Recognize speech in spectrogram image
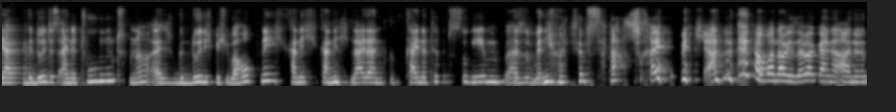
ja, Geduld ist eine Tugend. Ne? Also geduldig bin ich überhaupt nicht. Kann ich, kann ich leider keine Tipps zu geben. Also wenn jemand Tipps hat, schreibt mich an. Davon habe ich selber keine Ahnung.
